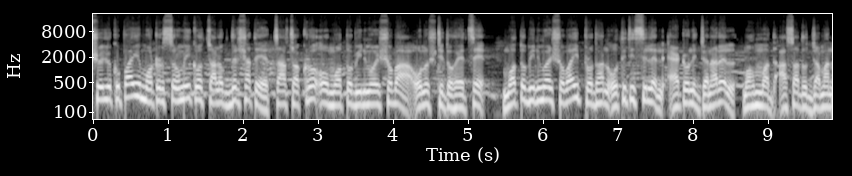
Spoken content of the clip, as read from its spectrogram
শৈলকুপাই মোটর শ্রমিক ও চালকদের সাথে চা চক্র ও মত বিনিময় সভা অনুষ্ঠিত হয়েছে। মত বিনিময় সভায় প্রধান অতিথি ছিলেন attorney general Mohammad Asaduzzaman.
